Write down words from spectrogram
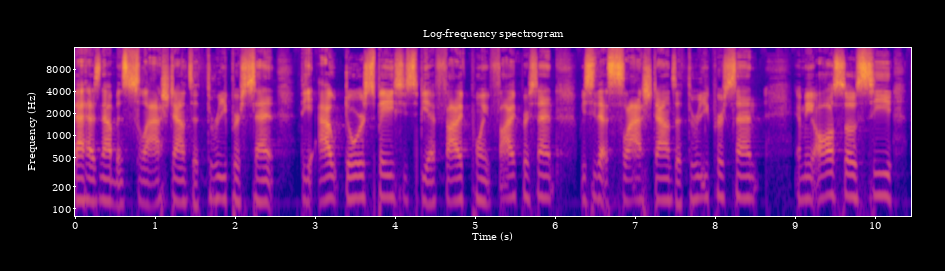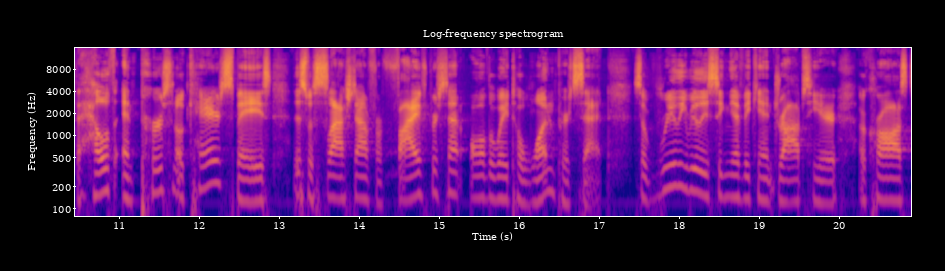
that has now been slashed down to 3%. The outdoor space used to be at 5.5%. We see that slashed down to 3%. And we also see the health and personal care space. This was slashed down from 5% all the way to 1%. So, really, really significant drops here across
